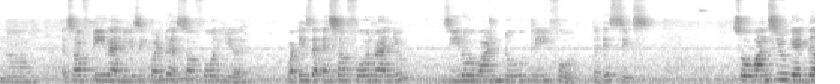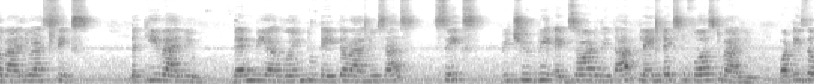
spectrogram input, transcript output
Now s of t value is equal to s of 4 here what is the S of 4 value? 0, 1, 2, 3, 4. That is 6. So once you get the value as 6, the key value, then we are going to take the values as 6 which should be XORed with our plain text first value. What is the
